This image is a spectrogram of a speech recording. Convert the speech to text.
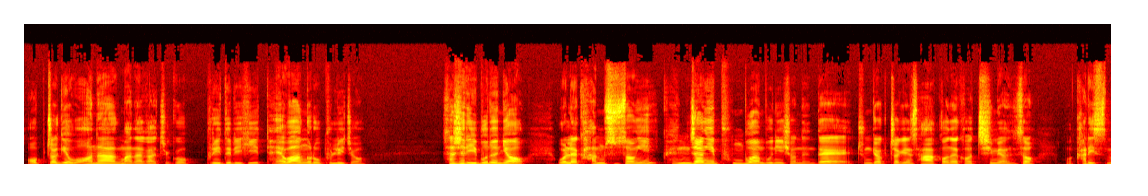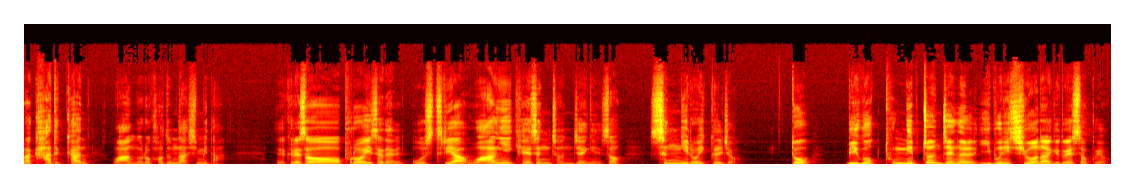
업적이 워낙 많아가지고 프리드리히 대왕으로 불리죠. 사실 이분은요, 원래 감수성이 굉장히 풍부한 분이셨는데 충격적인 사건을 거치면서 뭐 카리스마 가득한 왕으로 거듭나십니다. 네, 그래서 프로이센을 오스트리아 왕위 계승 전쟁에서 승리로 이끌죠. 또 미국 독립 전쟁을 이분이 지원하기도 했었고요.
